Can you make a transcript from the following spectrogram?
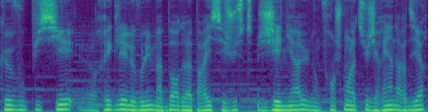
que vous puissiez euh, régler le volume à bord de l'appareil, c'est juste génial. Donc franchement là-dessus, j'ai rien à redire.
